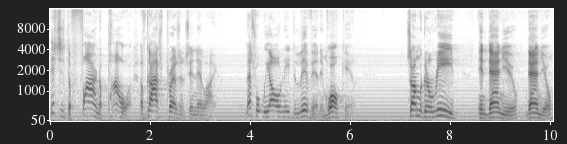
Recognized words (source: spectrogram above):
This is the fire and the power of God's presence in their life. That's what we all need to live in and walk in. So I'm going to read in Daniel, Daniel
